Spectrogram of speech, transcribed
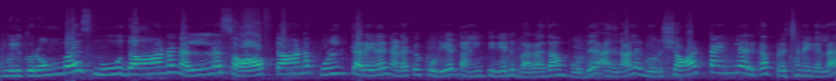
உங்களுக்கு ரொம்ப ஸ்மூத்தான நல்ல சாஃப்டான புல் தரையில் நடக்கக்கூடிய டைம் பீரியட் வரதான் போகுது. அதனால் இது ஒரு ஷார்ட் டைமில் இருக்க பிரச்சனைகளை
